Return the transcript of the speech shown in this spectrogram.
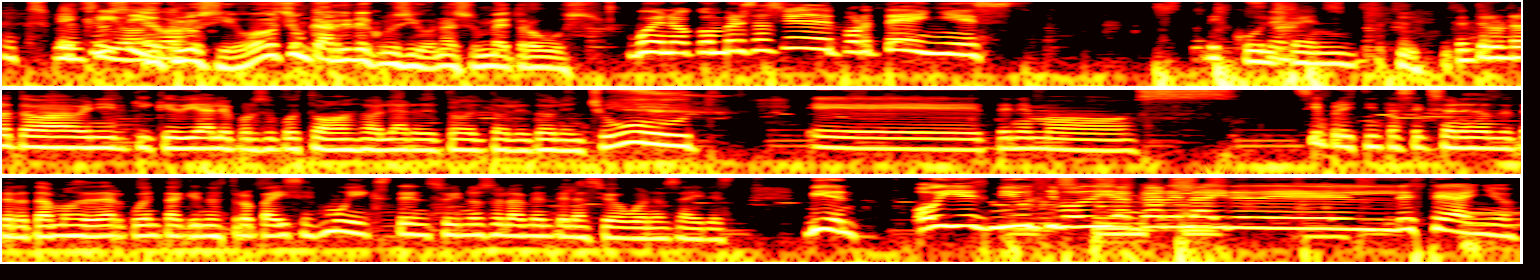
Exclusivo. Exclusivo. Exclusivo. Es un carril exclusivo, no es un metrobús. Bueno, conversaciones de porteñes. Disculpen. Dentro de un rato va a venir Quique Viale, por supuesto, vamos a hablar de todo el tole tole en Chubut. Eh, tenemos siempre distintas secciones donde tratamos de dar cuenta que nuestro país es muy extenso y no solamente la ciudad de Buenos Aires. Bien, hoy es mi último día acá en el aire del- de este año.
